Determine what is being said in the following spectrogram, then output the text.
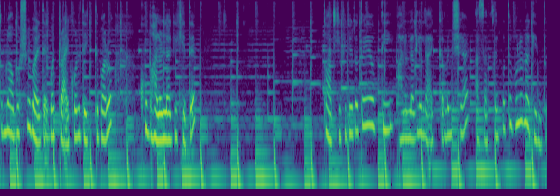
তোমরা অবশ্যই বাড়িতে একবার ট্রাই করে দেখতে পারো, খুব ভালো লাগে খেতে। তো আজকে ভিডিওটা তো এই অবধি, ভালো লাগলে লাইক কমেন্ট শেয়ার আর সাবস্ক্রাইব করতে ভুলো না কিন্তু।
